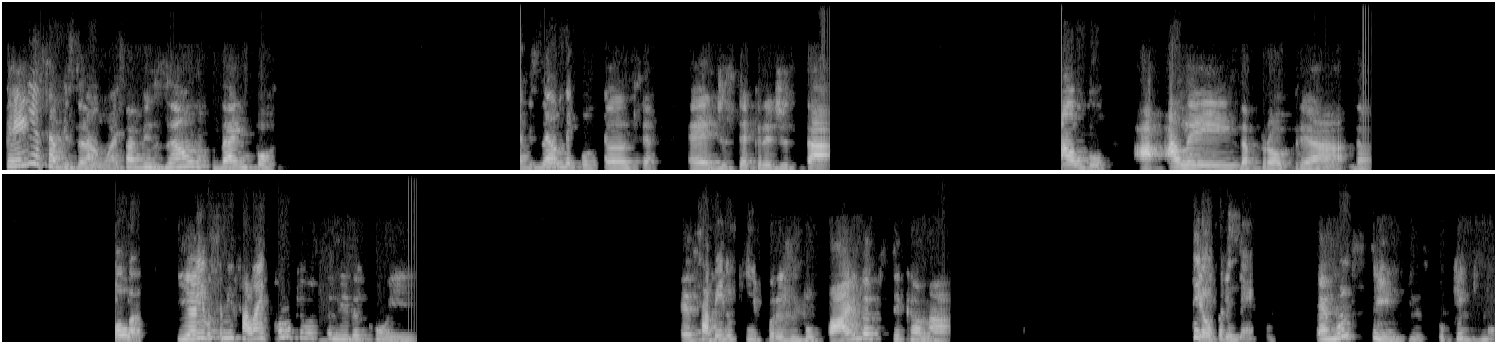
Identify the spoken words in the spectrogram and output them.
tem essa visão, essa visão da importância, da importância é, de se acreditar algo além da própria da... E aí você me fala, como que você lida com isso? É sabendo que, por exemplo, o pai da psicanálise, eu, por exemplo, é muito simples. O que, uhum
